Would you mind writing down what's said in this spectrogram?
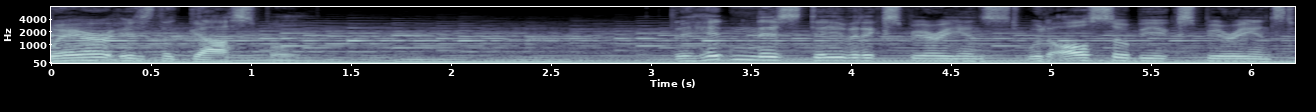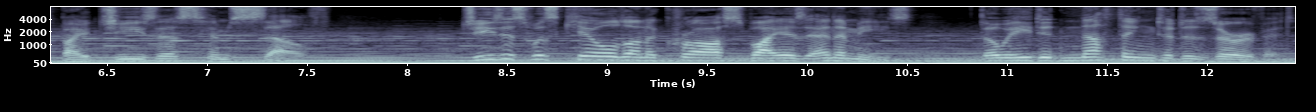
Where is the gospel? The hiddenness David experienced would also be experienced by Jesus himself. Jesus was killed on a cross by his enemies, though he did nothing to deserve it.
